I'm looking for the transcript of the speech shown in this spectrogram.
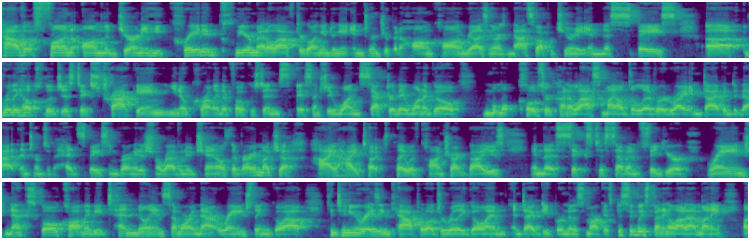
have fun on the journey. He created Clear Metal after going and doing an internship in Hong Kong, realizing there was massive opportunity in this space. Uh, really helps logistics tracking. You know, currently they're focused in essentially one sector. They want to go closer, kind of last mile delivered, right, and dive into that in terms of headspace and growing additional revenue channels. They're very much a high, high touch play with contract values in the six to seven figure range. Next goal, call maybe 10 million, somewhere in that range. They can go out, continue raising capital to really go in and dive deeper into this market, specifically spending a lot of that money on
